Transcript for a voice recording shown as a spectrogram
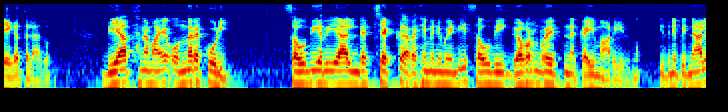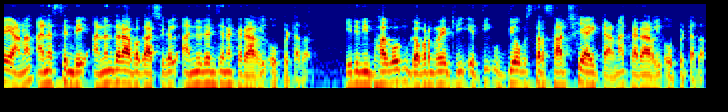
വേഗത്തിലാകും. ദിയാധനമായ ഒന്നര കോടി സൗദി റിയാലിന്റെ ചെക്ക് റഹീമിന് വേണ്ടി സൗദി ഗവർണറേറ്റിന് കൈമാറിയിരുന്നു. ഇതിന് പിന്നാലെയാണ് അനസിന്റെ അനന്തരാവകാശികൾ അനുരഞ്ജന കരാറിൽ ഒപ്പിട്ടത്. ഇരു വിഭാഗവും ഗവർണറേറ്റിൽ എത്തി ഉദ്യോഗസ്ഥർ സാക്ഷിയായിട്ടാണ് കരാറിൽ ഒപ്പിട്ടത്.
